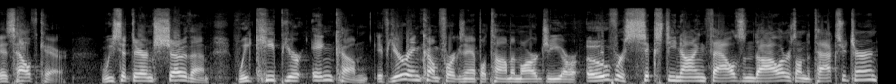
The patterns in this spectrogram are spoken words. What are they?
is healthcare. We sit there and show them. We keep your income, if your income, for example, Tom and Margie, are over $69,000 on the tax return,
